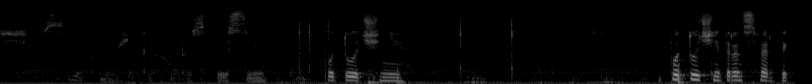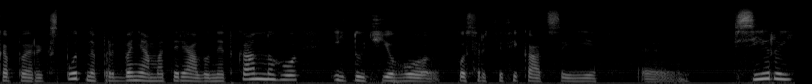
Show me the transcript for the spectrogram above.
Зараз, як нам ЖКХ розписує. Поточні. Поточні трансферти КП «Рекспот» на придбання матеріалу нетканного йдуть його по сертифікації е, сірий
